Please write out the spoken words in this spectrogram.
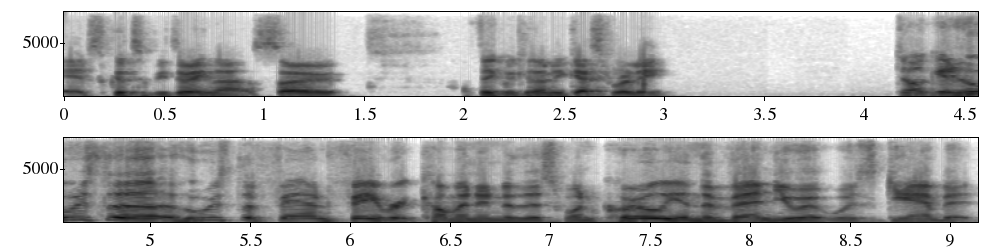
it's good to be doing that. So I think we can only guess really. Duncan, who is the who is the fan favorite coming into this one? Clearly in the venue it was Gambit,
